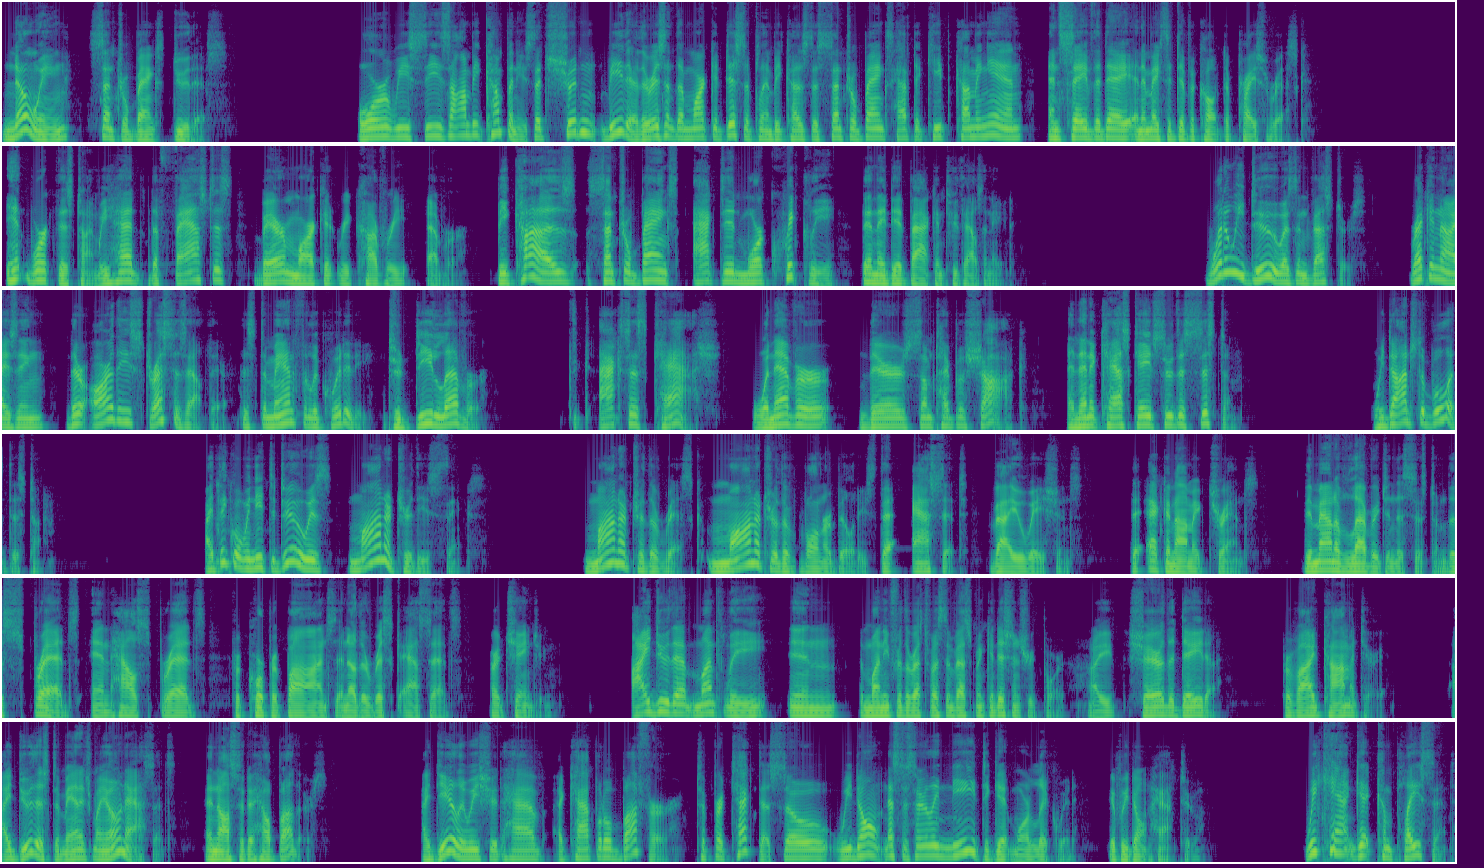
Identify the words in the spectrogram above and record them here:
knowing central banks do this. Or we see zombie companies that shouldn't be there. There isn't the market discipline because the central banks have to keep coming in and save the day, and it makes it difficult to price risk. It worked this time. We had the fastest bear market recovery ever because central banks acted more quickly than they did back in 2008. What do we do as investors, recognizing there are these stresses out there, this demand for liquidity, to delever, to access cash whenever there's some type of shock, and then it cascades through the system. We dodged a bullet this time. I think what we need to do is monitor these things. Monitor the risk, monitor the vulnerabilities, the asset valuations, the economic trends, the amount of leverage in the system, the spreads, and how spreads for corporate bonds and other risk assets are changing. I do that monthly in the Money for the Rest of Us Investment Conditions Report. I share the data, provide commentary. I do this to manage my own assets and also to help others. Ideally, we should have a capital buffer to protect us so we don't necessarily need to get more liquid if we don't have to. We can't get complacent,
